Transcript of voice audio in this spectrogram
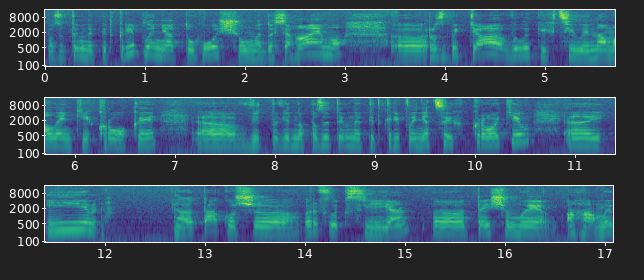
Позитивне підкріплення того, що ми досягаємо, е, розбиття великих цілей на маленькі кроки, е, відповідно, позитивне підкріплення цих кроків. І Також рефлексія, те, що ми ага, ми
